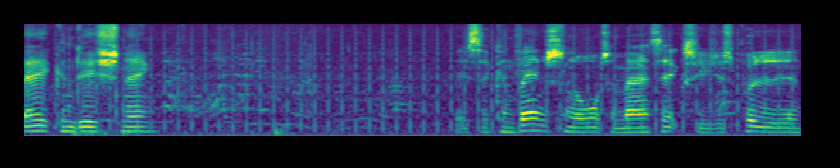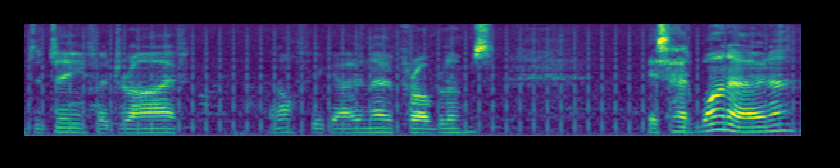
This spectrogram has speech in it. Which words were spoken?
air conditioning. It's a conventional automatic so you just put it into D for drive and off you go, no problems. It's had one owner,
